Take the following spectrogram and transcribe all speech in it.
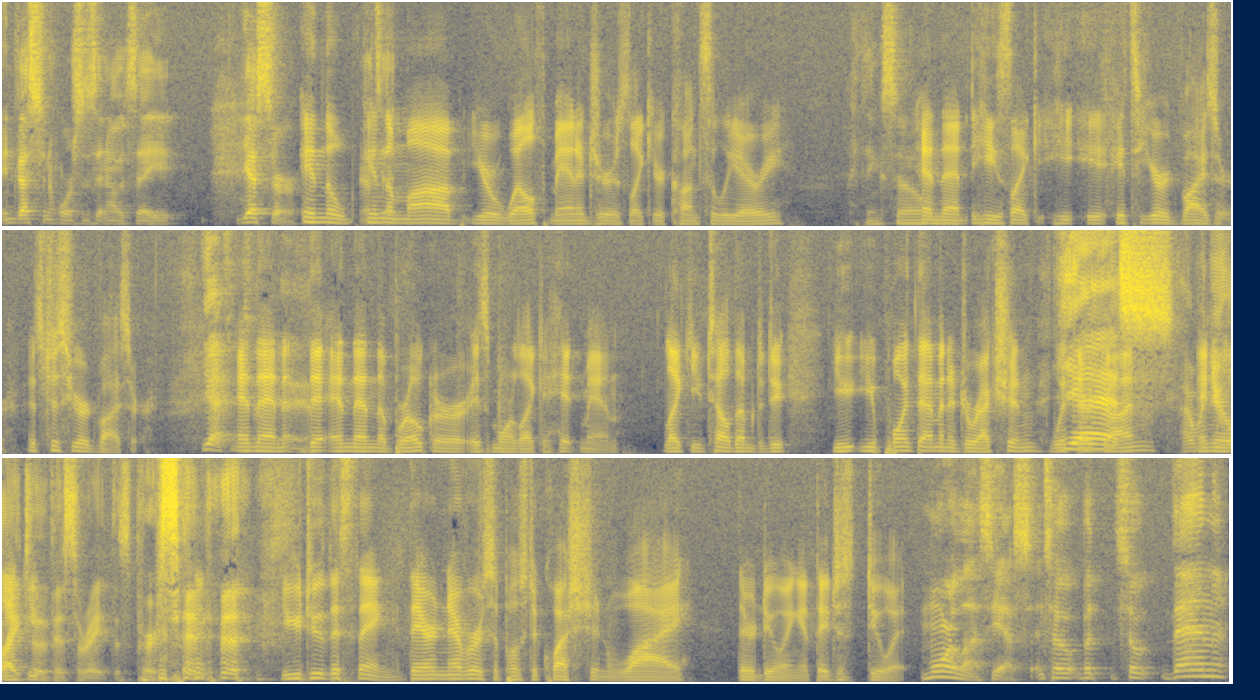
invest in horses, and I would say, yes, sir. In the That's in the mob, your wealth manager is like your consigliere, I think so. and then he's like he, he- it's your advisor. It's just your advisor. yeah, and so. then Yeah, yeah. The, and then the broker is more like a hitman. Like you tell them to do, you you point them in a direction with Yes. their How gun, would and you you're like like, to you, eviscerate this person? you do this thing. They're never supposed to question why they're doing it. They just do it. More or less, yes. And so, but so then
